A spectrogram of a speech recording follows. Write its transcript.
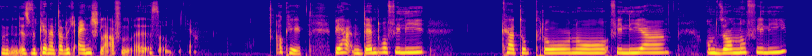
und es wird keiner dadurch einschlafen. Also, ja. Okay. Wir hatten Dendrophilie, Catopronophilia und Somnophilie.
